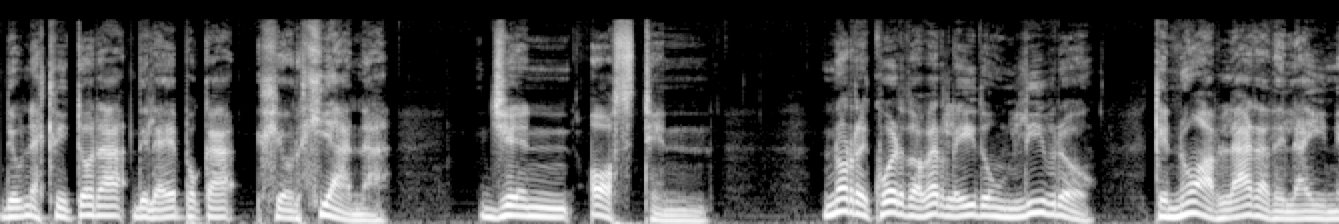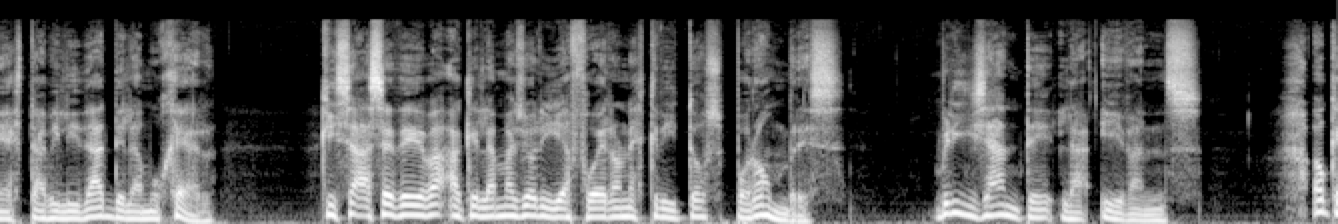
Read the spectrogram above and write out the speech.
de una escritora de la época georgiana, Jane Austen. No recuerdo haber leído un libro que no hablara de la inestabilidad de la mujer. Quizás se deba a que la mayoría fueron escritos por hombres. Brillante la Evans. Ok,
